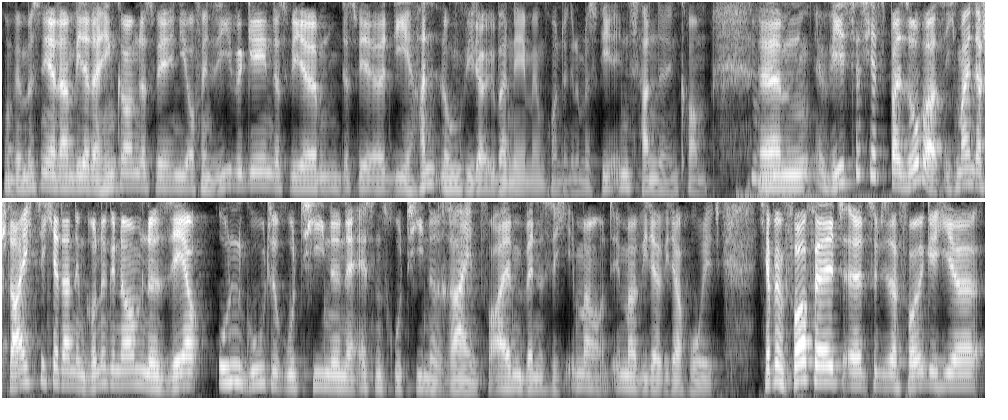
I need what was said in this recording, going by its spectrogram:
Und wir müssen ja dann wieder dahin kommen, dass wir in die Offensive gehen, dass wir, dass wir die Handlung wieder übernehmen, im Grunde genommen, dass wir ins Handeln kommen. Mhm. Ähm, wie ist das jetzt bei sowas? Ich meine, da schleicht sich ja dann im Grunde genommen eine sehr ungute Routine, eine Essensroutine rein. Vor allem, wenn es sich immer und immer wieder wiederholt. Ich habe im Vorfeld äh, zu dieser Folge hier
